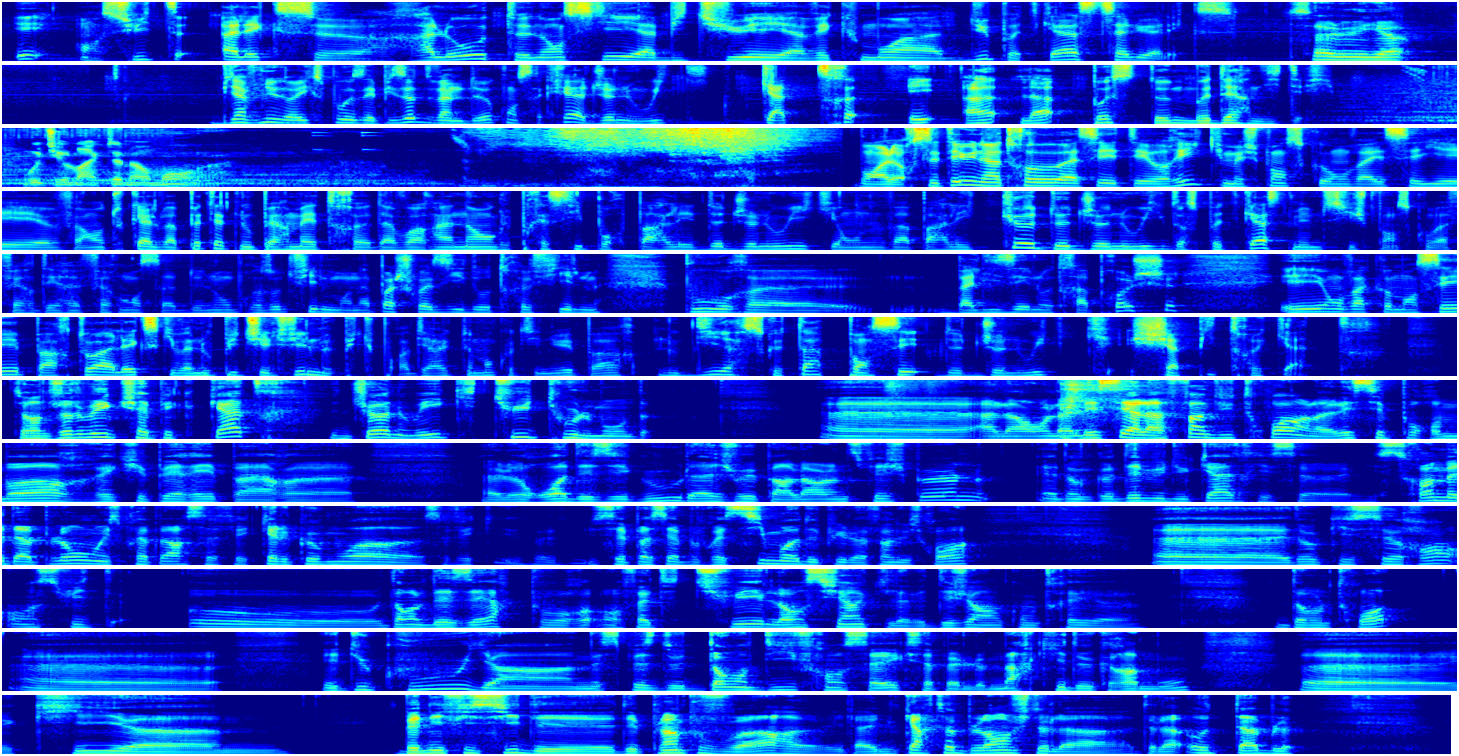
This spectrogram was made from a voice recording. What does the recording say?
Et ensuite, Alex Rallo, tenancier habitué avec moi du podcast. Salut Alex. Salut les gars. Bienvenue dans Expose épisode 22 consacré à John Wick 4 et à la postmodernité. Would you like to know more? Bon, alors c'était une intro assez théorique, mais je pense qu'on va essayer, enfin en tout cas elle va peut-être nous permettre d'avoir un angle précis pour parler de John Wick, et on ne va parler que de John Wick dans ce podcast, même si je pense qu'on va faire des références à de nombreux autres films. On n'a pas choisi d'autres films pour euh, baliser notre approche. Et on va commencer par toi Alex qui va nous pitcher le film, puis tu pourras directement continuer par nous dire ce que tu as pensé de John Wick chapitre 4. Dans John Wick chapitre 4, John Wick tue tout le monde. Euh, alors, on l'a laissé à la fin du 3, on l'a laissé pour mort, récupéré par euh, le roi des égouts, là, joué par Lawrence Fishburne. Et donc, au début du 4, il se, remet d'aplomb, il se prépare, ça fait quelques mois, ça fait, il s'est passé à peu près 6 mois depuis la fin du 3. Euh, donc, il se rend ensuite au, dans le désert pour, en fait, tuer l'ancien qu'il avait déjà rencontré dans le 3. Euh, et du coup, il y a un espèce de dandy français qui s'appelle le marquis de Gramont, euh, qui euh, bénéficie des, pleins pouvoirs. Il a une carte blanche de la, haute table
